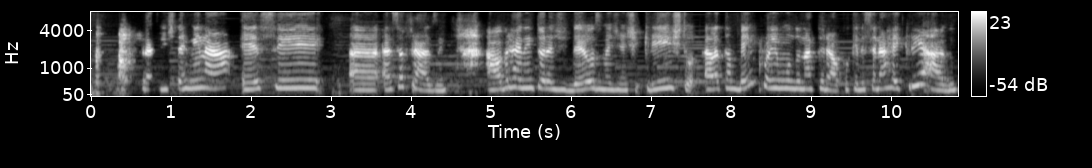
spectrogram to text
para a gente terminar esse, uh, essa frase. A obra redentora de Deus, mediante Cristo, ela também inclui o mundo natural, porque ele será recriado.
